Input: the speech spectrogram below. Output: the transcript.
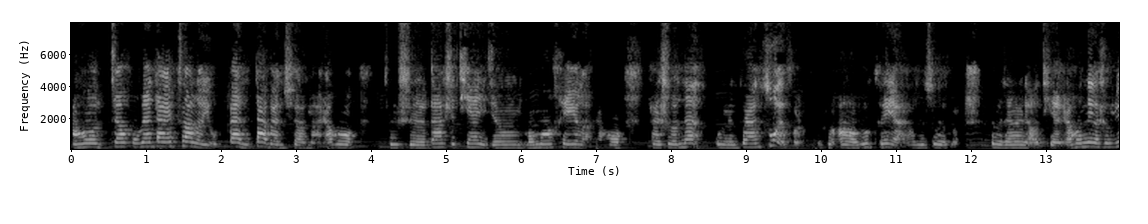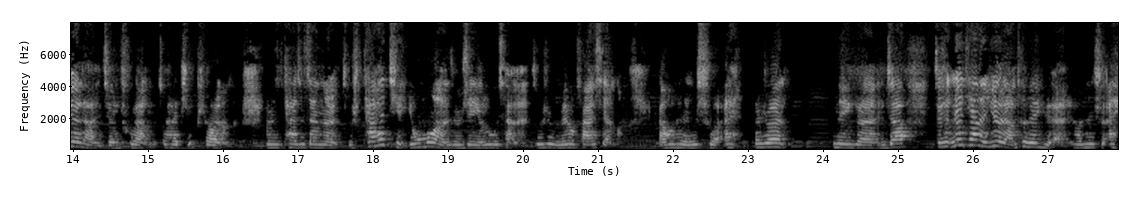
然后在湖边大概转了有半大半圈吧，然后。就是当时天已经蒙蒙黑了，然后他说：“那我们不然坐一会儿。”我说：“啊，我说可以啊。”然后就坐一会儿，就我在那聊天。然后那个时候月亮已经出来了，就还挺漂亮的。然后他就在那儿，就是他还挺幽默的，就是这一路下来，就是没有发现嘛。然后他就说：“哎，他说那个你知道，就是那天的月亮特别圆，然后他说，哎。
